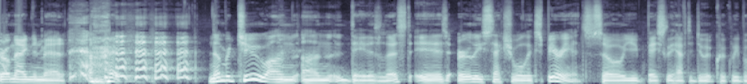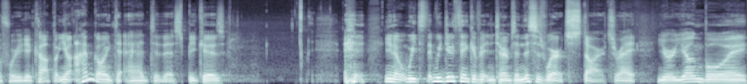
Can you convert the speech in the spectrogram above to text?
Cro-Magnon man. All right. Number two on, on Deida's list is early sexual experience. So you basically have to do it quickly before you get caught. But, you know, I'm going to add to this because you know, we we do think of it in terms, and this is where it starts, right? You're a young boy,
